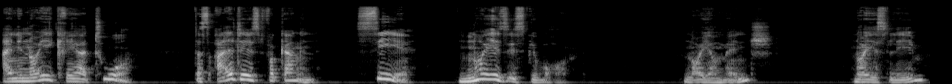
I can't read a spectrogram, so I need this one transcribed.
eine neue Kreatur. Das Alte ist vergangen. Siehe, Neues ist geworden. Neuer Mensch, neues Leben,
